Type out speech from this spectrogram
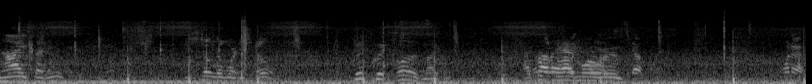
Nice, I didn't. just don't know where he's going. Good quick close, Michael. I thought I had more room. One up.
